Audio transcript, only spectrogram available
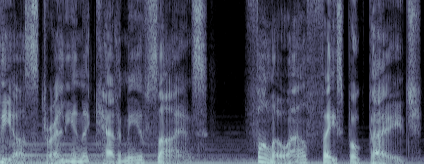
The Australian Academy of Science. Follow our Facebook page.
